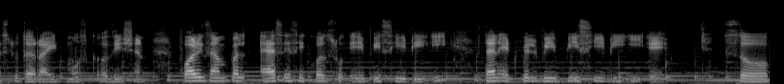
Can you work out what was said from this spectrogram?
s to the rightmost position. For example s is equals to a b c d e then it will be b c d e a so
